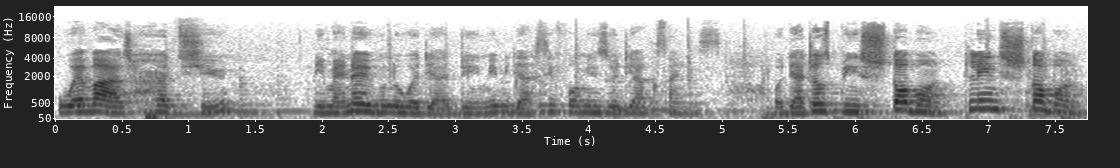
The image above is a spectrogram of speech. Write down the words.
whoever has hurt you. They might not even know what they are doing. Maybe they are still forming zodiac signs or they are just being stubborn plain stubborn.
